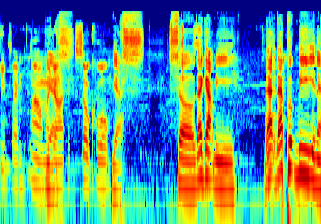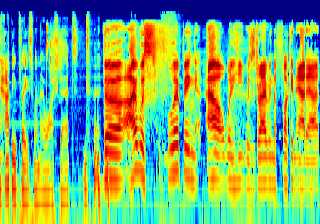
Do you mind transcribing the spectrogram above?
Gameplay. Oh my Yes. god, it's so cool. yes. So that got me. That that put me in a happy place when I watched that. The I was flipping out when he was driving the fucking AT-AT.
